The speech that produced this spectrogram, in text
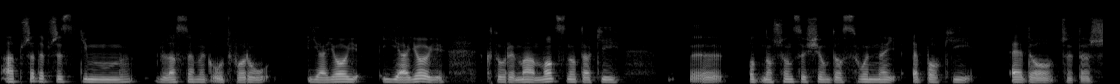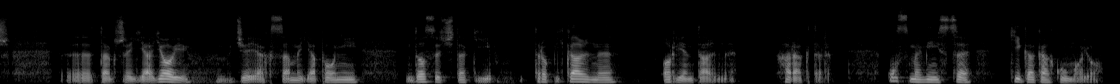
a przede wszystkim dla samego utworu Jajoj Jajoj, który ma mocno taki y, odnoszący się do słynnej epoki Edo, czy też y, także Jajoj w dziejach samej Japonii, dosyć taki tropikalny, orientalny charakter. Ósme miejsce Kigakaku Moyo.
